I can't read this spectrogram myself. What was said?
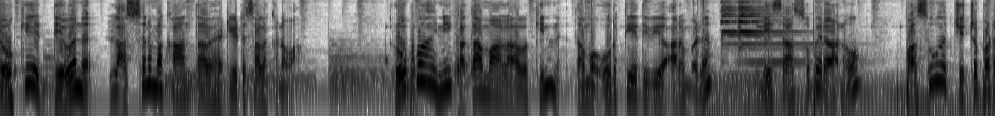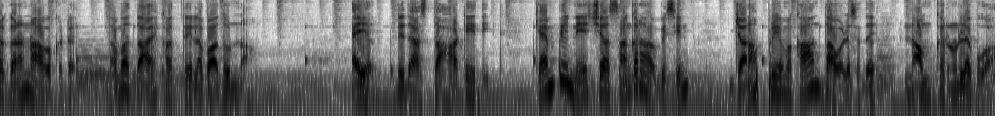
ලෝකයේ දෙවන ලස්සනම කාන්තාව හැටියට සලකනවා. රූපවාහිනී කතාමාලාවකින් තම ෘතිය දිවිය අරඹන ලේසා සොපෙරානෝ පසුව චිත්‍රපට ගණනාවකට තම දායකත්වය ලබා දුන්නා. ඇය දෙදස් දහටේදී කැම්පේ නේෂයා සංගරාව විසින් ජනප්‍රියම කාන්තාව ලෙසද නම් කරනු ලැබවා.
